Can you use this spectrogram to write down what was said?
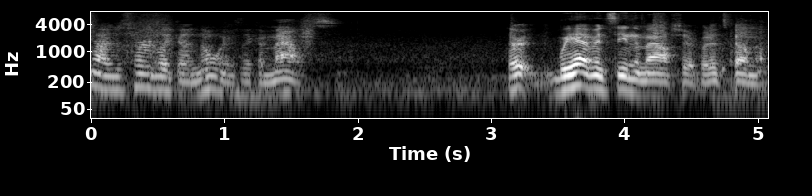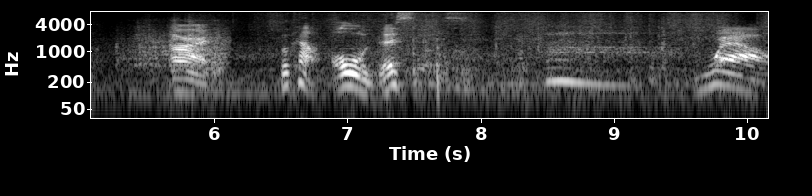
No, I just heard like a noise, like a mouse. There, we haven't seen the mouse yet, but it's coming. All right. Look how old this is. wow.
